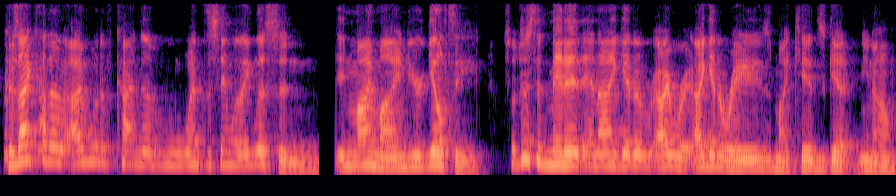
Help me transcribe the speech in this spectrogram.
Because I kind of I would have kind of went the same way. Like, listen, in my mind, you're guilty. So just admit it, and I get a I, get a raise. My kids get you know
